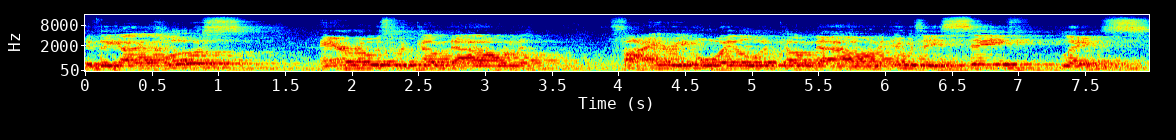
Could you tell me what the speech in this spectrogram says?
If they got close, arrows would come down, fiery oil would come down. It was a safe place.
